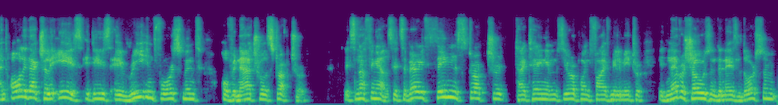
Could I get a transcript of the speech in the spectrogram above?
And all it actually is, it is a reinforcement of a natural structure. It's nothing else. It's a very thin structured titanium, 0.5 millimeter. It never shows in the nasal dorsum.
